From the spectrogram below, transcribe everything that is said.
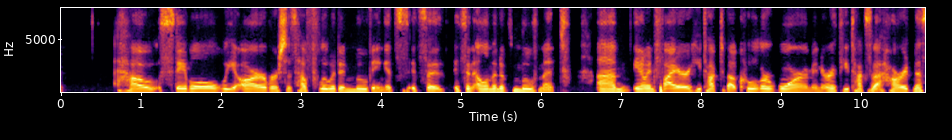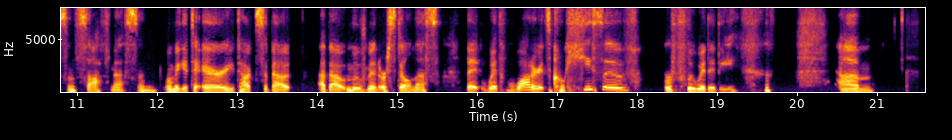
how stable we are versus how fluid and moving. It's it's a it's an element of movement. Um, you know, in fire, he talked about cool or warm. In earth, he talks about hardness and softness. And when we get to air, he talks about about movement or stillness. But with water, it's cohesive or fluidity. um,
